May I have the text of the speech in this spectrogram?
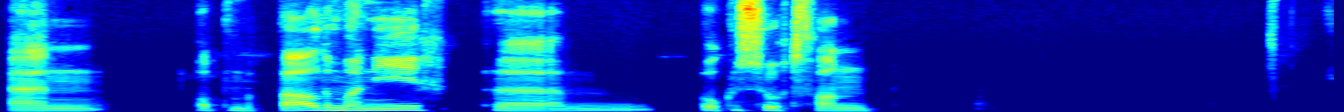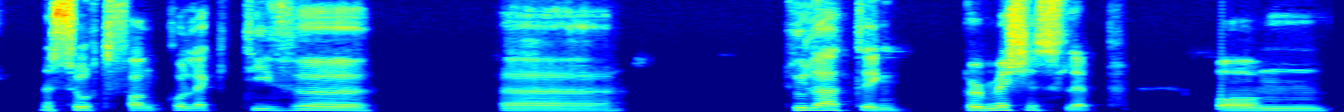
En op een bepaalde manier um, ook een soort van een soort van collectieve uh, toelating, permission slip, om,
